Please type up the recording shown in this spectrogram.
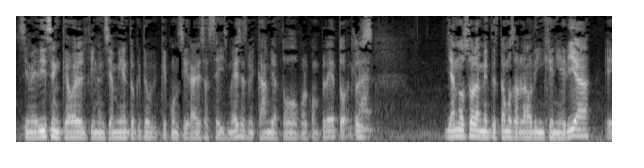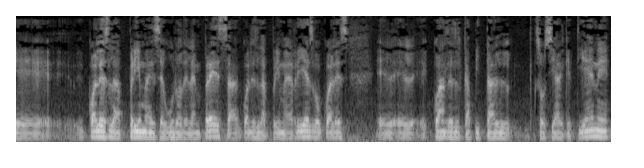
Si me dicen que ahora el financiamiento que tengo que considerar es a seis meses me cambia todo por completo. Entonces claro ya no solamente estamos hablando de ingeniería, eh, cuál es la prima de seguro de la empresa, cuál es la prima de riesgo, cuál es el, el, cuál es el capital social que tiene,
